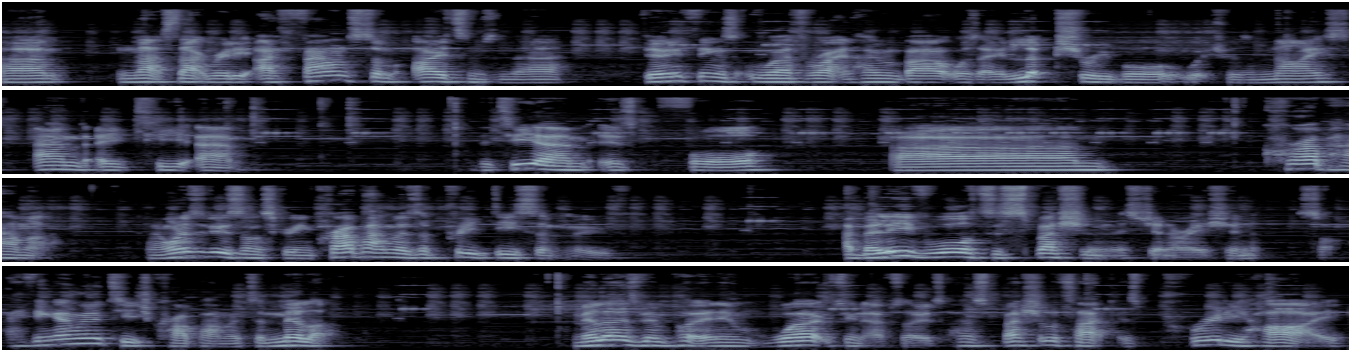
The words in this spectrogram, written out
Um, and that's that really. I found some items in there. The only things worth writing home about was a luxury ball, which was nice, and a TM. The TM is for um, Crabhammer. And I wanted to do this on screen. Crabhammer is a pretty decent move. I believe Water's special in this generation, so I think I'm going to teach Crabhammer to Miller. Miller has been putting in work between episodes. Her special attack is pretty high,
